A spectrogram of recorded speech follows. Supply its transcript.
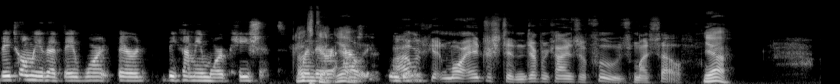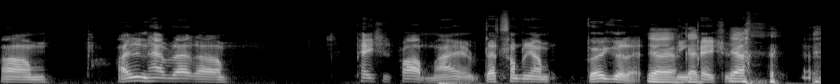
they told me that they weren't they're becoming more patient That's when they're yeah. out. I was getting more interested in different kinds of foods myself. Yeah. Um, I didn't have that um, patience problem. I that's something I'm very good at. Yeah. yeah being good. patient. Yeah.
